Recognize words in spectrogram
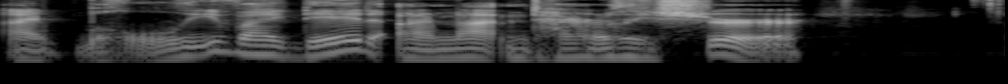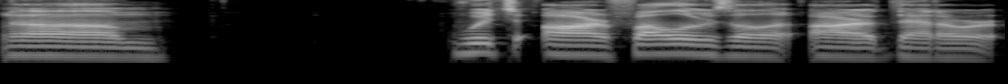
I believe I did. I'm not entirely sure. Um, which are followers are, are that are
